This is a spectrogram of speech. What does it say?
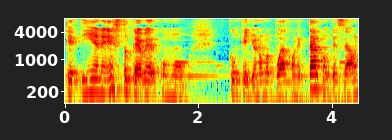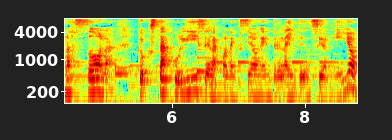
que tiene esto que ver como con que yo no me pueda conectar, con que sea una zona que obstaculice la conexión entre la intención y yo.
